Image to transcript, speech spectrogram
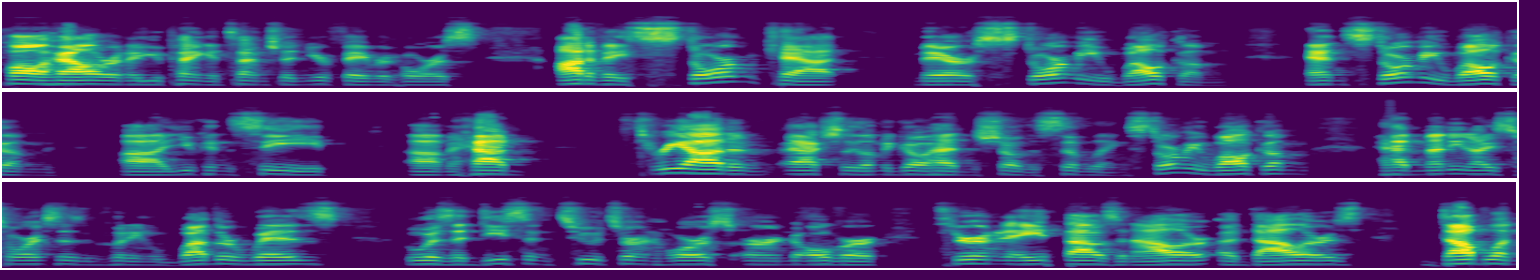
Paul Halloran, are you paying attention? Your favorite horse out of a Stormcat mare, Stormy Welcome. And Stormy Welcome, uh, you can see, um, had three out of actually, let me go ahead and show the siblings. Stormy Welcome had many nice horses, including Weather Whiz, who was a decent two turn horse, earned over $308,000. Uh, Dublin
